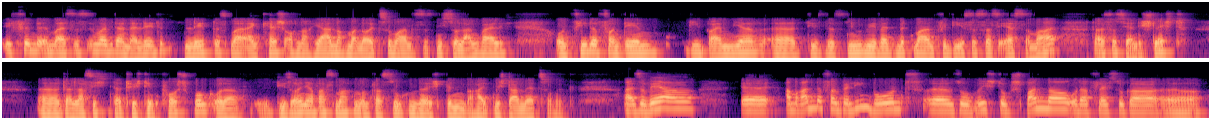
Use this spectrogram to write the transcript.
ich finde immer, es ist immer wieder ein Erlebnis, mal ein Cache auch nach Jahren nochmal neu zu machen. Das ist nicht so langweilig. Und viele von denen, die bei mir äh, dieses Newbie-Event mitmachen, für die ist es das erste Mal. Da ist es ja nicht schlecht. Äh, da lasse ich natürlich den Vorsprung oder die sollen ja was machen und was suchen. Ne? Ich bin, behalte mich da mehr zurück. Also wer äh, am Rande von Berlin wohnt, äh, so Richtung Spandau oder vielleicht sogar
